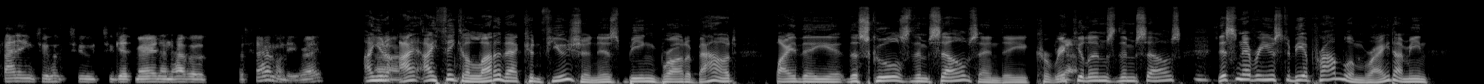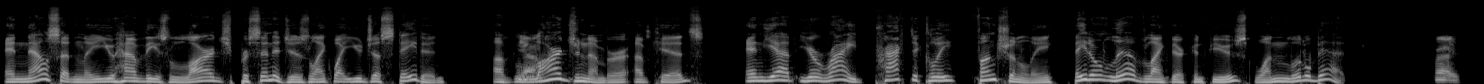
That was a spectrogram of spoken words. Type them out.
planning to to to get married and have a, a family right I, you know, uh, I, I think a lot of that confusion is being brought about by the the schools themselves and the curriculums themselves. Mm-hmm. This never used to be a problem, right? I mean, and now suddenly you have these large percentages, like what you just stated, a yeah. large number of kids, and yet you're right. Practically, functionally, they don't live like they're confused one little bit. Right.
